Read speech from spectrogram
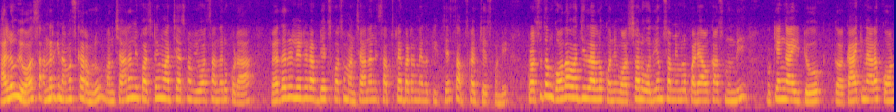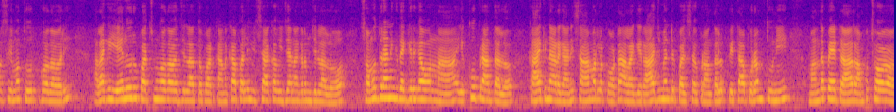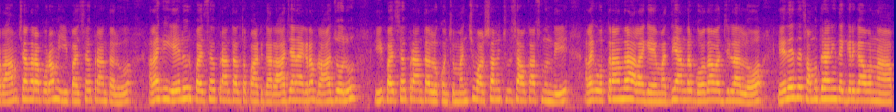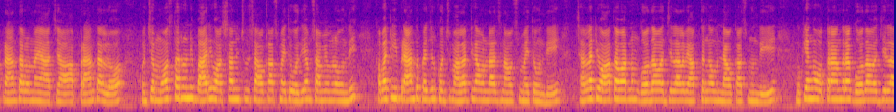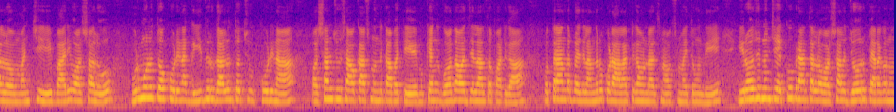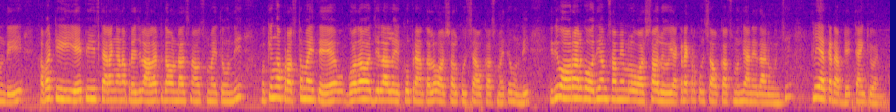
Hello viewers అందరికీ నమస్కారములు. మన ఛానల్ని ఫస్ట్ టైం వాచ్ చేసిన వ్యూవర్స్ అందరూ కూడా వెదర్ రిలేటెడ్ అప్డేట్స్ కోసం మన ఛానల్ని సబ్స్క్రైబ్ బటన్ మీద క్లిక్ చేసి సబ్స్క్రైబ్ చేసుకోండి. ప్రస్తుతం గోదావరి జిల్లాలో కొన్ని వర్షాలు ఉదయం సమయంలో పడే అవకాశం ఉంది. ముఖ్యంగా ఇటు కాకినాడ కోనసీమ తూర్పుగోదావరి అలాగే ఏలూరు పశ్చిమ గోదావరి జిల్లాతో పాటు కనకాపల్లి విశాఖ విజయనగరం జిల్లాలో సముద్రానికి దగ్గరగా ఉన్న ఎక్కువ ప్రాంతాల్లో కాకినాడ కానీ సామర్లకోట అలాగే రాజమండ్రి పరిసర ప్రాంతాలు పిఠాపురం తుని మందపేట రంపచో రామచంద్రపురం ఈ పరిసర ప్రాంతాలు అలాగే ఏలూరు పరిసర ప్రాంతాలతో పాటుగా రాజానగరం రాజోలు ఈ పరిసర ప్రాంతాల్లో కొంచెం మంచి వర్షాలను చూసే అవకాశం ఉంది. అలాగే ఉత్తరాంధ్ర అలాగే మధ్య ఆంధ్ర గోదావరి జిల్లాల్లో ఏదైతే సముద్రానికి దగ్గరగా ఉన్న ప్రాంతాలు ఉన్నాయో ఆ చ- ఆ ప్రాంతాల్లో కొంచెం మోస్తరు నుండి భారీ వర్షాలను చూసే అవకాశం అయితే ఉదయం సమయంలో ఉంది. కాబట్టి ఈ ప్రాంత ప్రజలు కొంచెం అలర్ట్గా ఉండాల్సిన అవసరం అయితే ఉంది. చల్లటి వాతావరణం గోదావరి జిల్లాల వ్యాప్తంగా ఉండే అవకాశం అవకాశం ఉంది. ముఖ్యంగా ఉత్తరాంధ్ర గోదావరి జిల్లాలో మంచి భారీ వర్షాలు ఉరుములతో కూడిన ఈదురు గాలులతో కూడిన వర్షాలు చూసే అవకాశం ఉంది కాబట్టి ముఖ్యంగా గోదావరి జిల్లాలతో పాటుగా ఉత్తరాంధ్ర ప్రజలందరూ కూడా అలర్ట్గా ఉండాల్సిన అవసరం అయితే ఉంది. ఈ రోజు నుంచి ఎక్కువ ప్రాంతాల్లో వర్షాలు జోరు పెరగనుంది కాబట్టి ఏపీ తెలంగాణ ప్రజలు అలర్ట్గా ఉండాల్సిన అవసరం అయితే ఉంది. ముఖ్యంగా ప్రస్తుతం అయితే గోదావరి జిల్లాలో ఎక్కువ ప్రాంతాల్లో వర్షాలు కురిసే అవకాశం అయితే ఉంది. ఇది ఓవరాల్గా ఉదయం సమయంలో వర్షాలు ఎక్కడెక్కడ కురిసే అవకాశం ఉంది అనే దాని గురించి clear cut update. Thank you అండి.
